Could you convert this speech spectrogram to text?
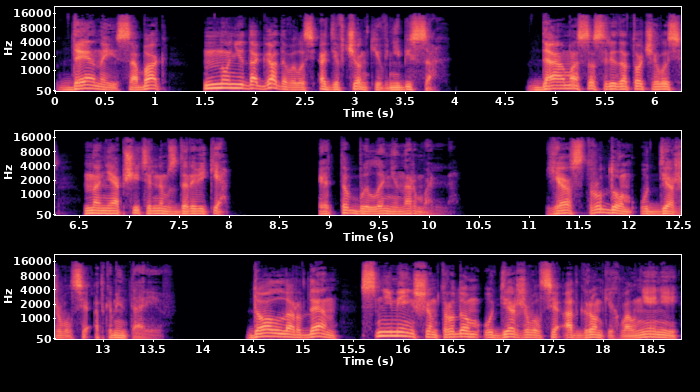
Дэна и собак, но не догадывалась о девчонке в небесах. Дама сосредоточилась на необщительном здоровяке. Это было ненормально. Я с трудом удерживался от комментариев. Доллар Дэн с не меньшим трудом удерживался от громких волнений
